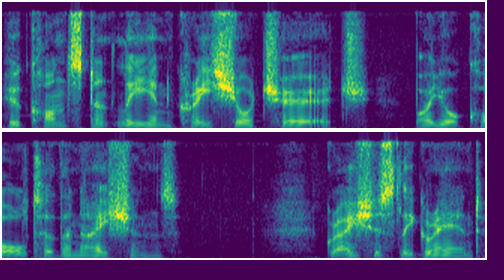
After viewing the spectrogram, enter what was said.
who constantly increase your church by your call to the nations, graciously grant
